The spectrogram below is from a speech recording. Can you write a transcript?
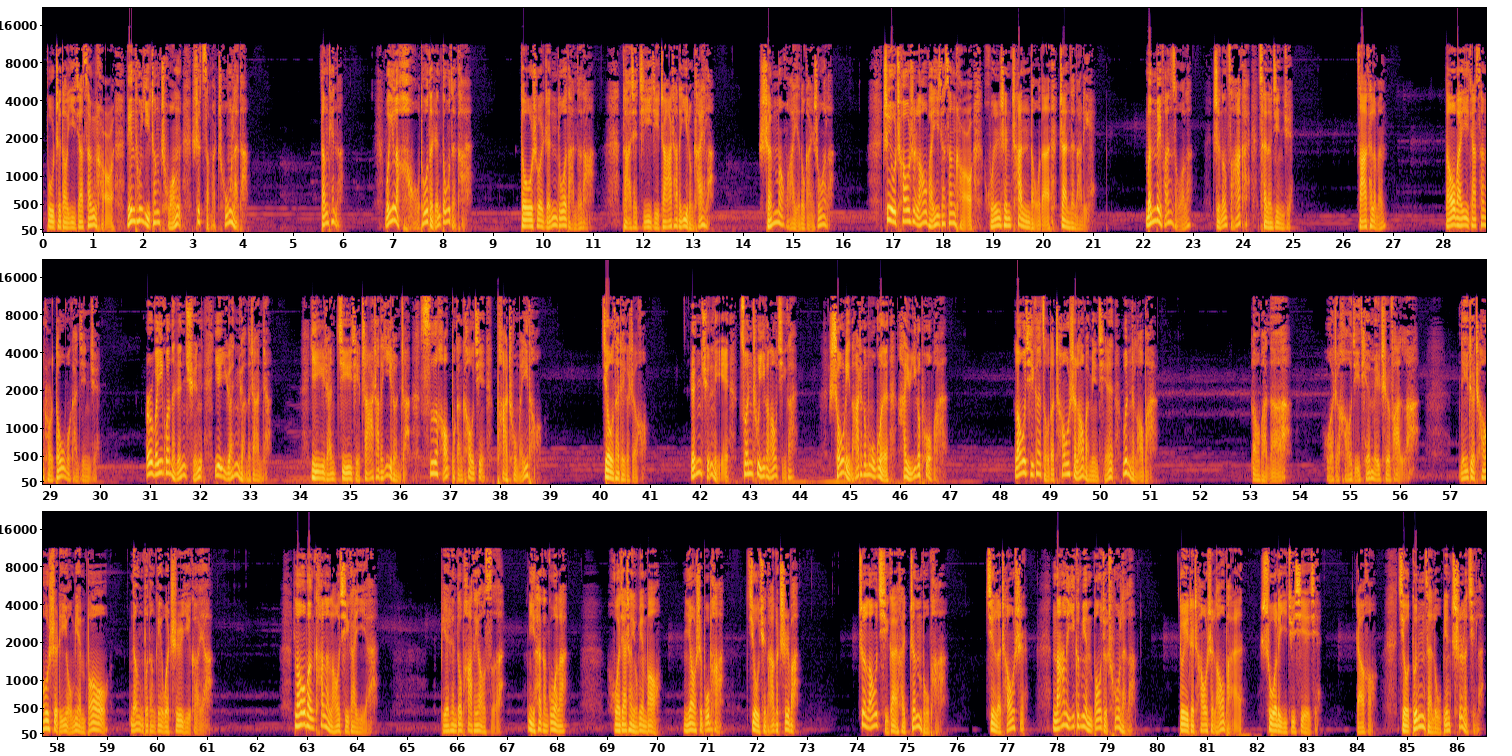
不知道一家三口连同一张床是怎么出来的。当天呢，围了好多的人都在看，都说人多胆子大，大家叽叽喳喳的议论开了，什么话也都敢说了。只有超市老板一家三口浑身颤抖的站在那里，门被反锁了，只能砸开才能进去。砸开了门。老板一家三口都不敢进去，而围观的人群也远远的站着，依然叽叽喳喳的议论着，丝毫不敢靠近，怕触眉头。就在这个时候，人群里钻出一个老乞丐，手里拿着个木棍，还有一个破碗。老乞丐走到超市老板面前，问着老板：“老板呢？我这好几天没吃饭了，你这超市里有面包，能不能给我吃一个呀？”老板看了老乞丐一眼，别人都怕的要死，你还敢过来？货架上有面包，你要是不怕，就去拿个吃吧。这老乞丐还真不怕，进了超市，拿了一个面包就出来了，对着超市老板说了一句谢谢，然后就蹲在路边吃了起来。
